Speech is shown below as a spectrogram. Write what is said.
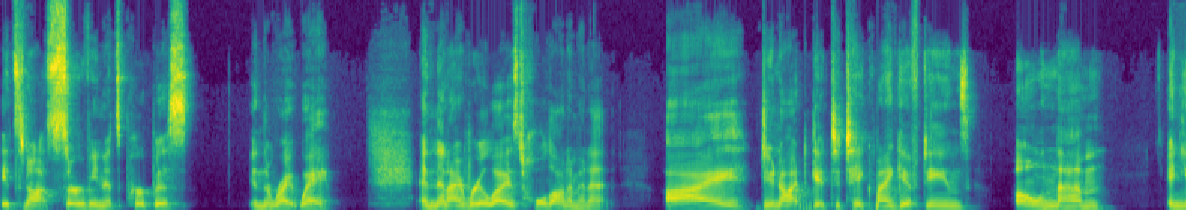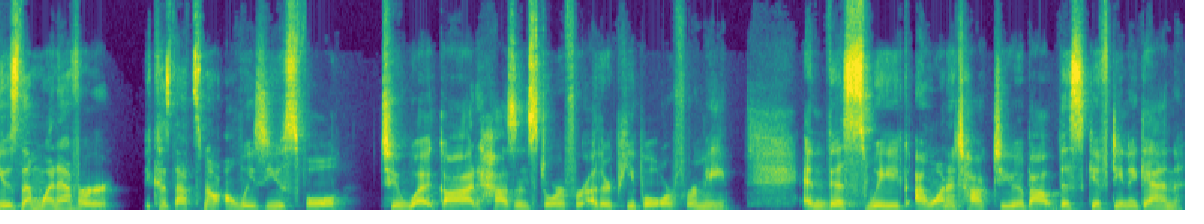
it's not serving its purpose in the right way. And then I realized hold on a minute. I do not get to take my giftings, own them, and use them whenever, because that's not always useful to what God has in store for other people or for me. And this week, I want to talk to you about this gifting again.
